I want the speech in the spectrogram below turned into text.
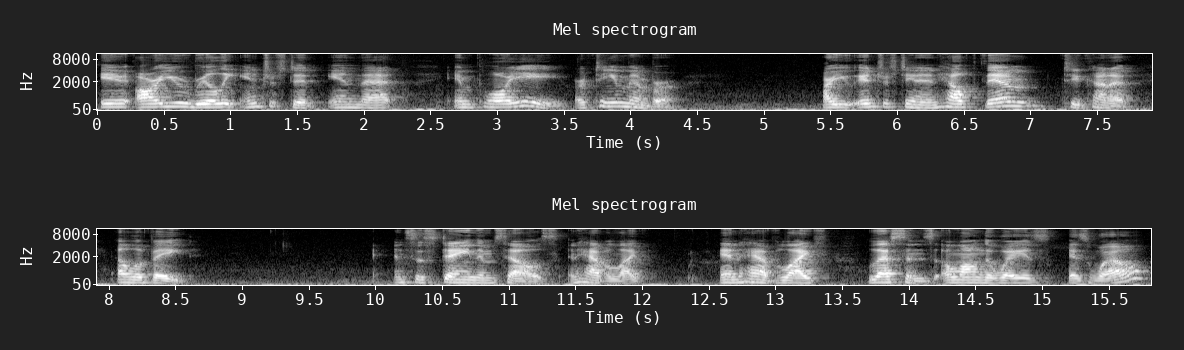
you, are you really interested in that employee or team member? Are you interested in help them to kind of elevate and sustain themselves and have a life and have life lessons along the way as, as well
